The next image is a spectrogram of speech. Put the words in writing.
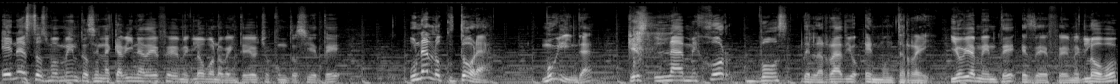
en estos momentos en la cabina de FM Globo 98.7 una locutora muy linda, que es la mejor voz de la radio en Monterrey. Y obviamente es de FM Globo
